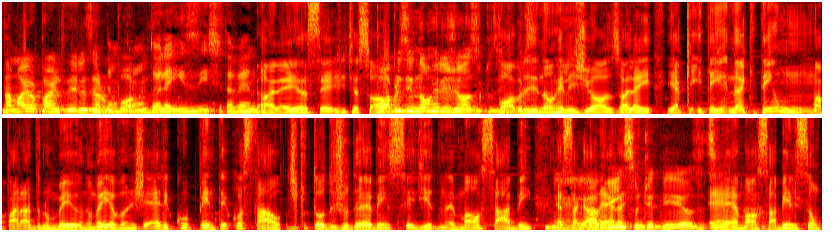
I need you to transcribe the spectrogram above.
na maior parte deles eram Então pobres. pronto, olha aí, existe, tá vendo? Olha aí, eu sei, gente. É só. Pobres e não religiosos, inclusive. Pobres e não religiosos, olha aí. E, aqui, e tem, não, é que tem um- uma parada no meio, no meio evangélico pentecostal de que todo judeu é bem sucedido, né? Mal sabem essa É, galera. A bênção de Deus, etc. É, mal sabem, eles estão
